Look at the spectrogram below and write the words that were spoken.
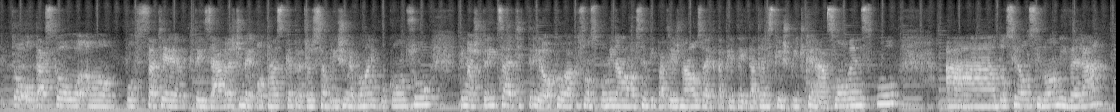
tou otázkou v podstate k tej záverečnej otázke, pretože sa blížime pomaly ku koncu. Ty máš 33 rokov, ako som spomínala, vlastne ty patríš naozaj k takej tej taterskej špičke na Slovensku a dosiahol si veľmi veľa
